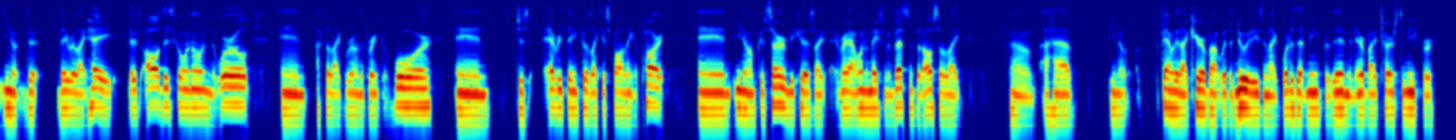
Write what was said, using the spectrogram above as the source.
you know, the they were like, "Hey, there's all this going on in the world, and I feel like we're on the brink of war, and just everything feels like it's falling apart." and you know i'm concerned because like right i want to make some investments but also like um, i have you know family that i care about with annuities and like what does that mean for them and everybody turns to me for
